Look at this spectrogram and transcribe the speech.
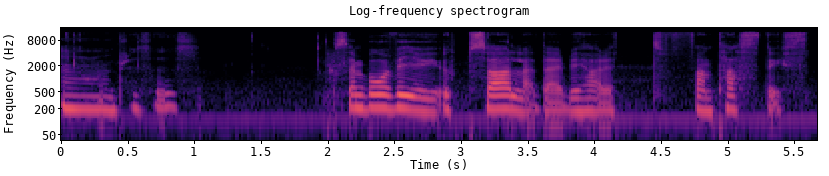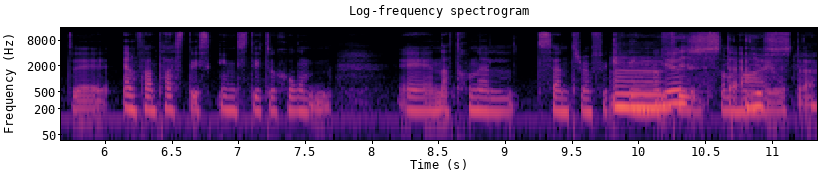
Mm, precis. Sen bor vi ju i Uppsala där vi har ett fantastiskt, eh, en fantastisk institution, eh, Nationellt centrum för Mm, kvinnofrid just som det, har Just det.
